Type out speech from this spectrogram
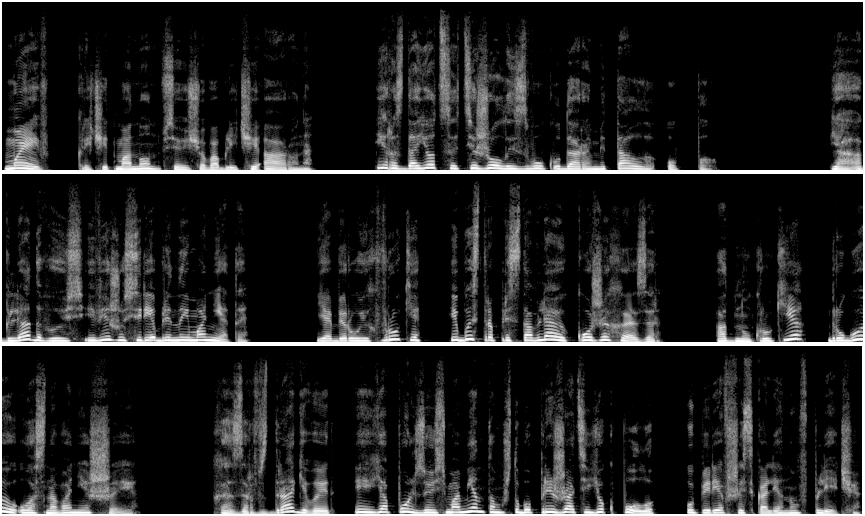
«Мэйв!» — кричит Манон, все еще в обличии Аарона. И раздается тяжелый звук удара металла об пол. Я оглядываюсь и вижу серебряные монеты. Я беру их в руки и быстро приставляю к коже Хезер. Одну к руке, другую у основания шеи. Хезер вздрагивает, и я пользуюсь моментом, чтобы прижать ее к полу, уперевшись коленом в плечи.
